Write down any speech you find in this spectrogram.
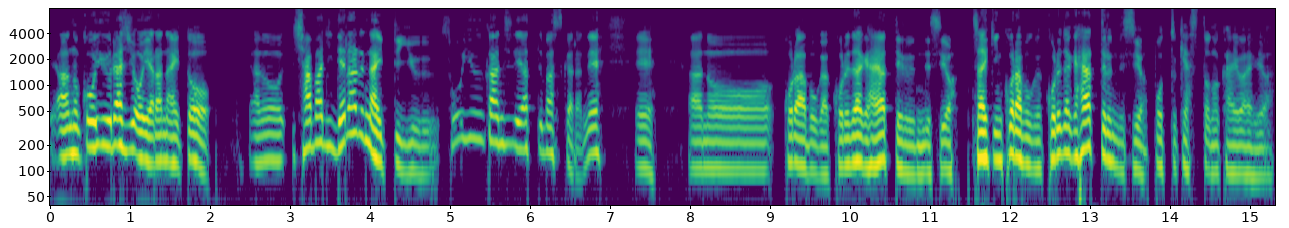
ーあの、こういうラジオをやらないと、あの、シャバに出られないっていう、そういう感じでやってますからね。えーあのーコラボがこれだけ流行ってるんですよ。最近コラボがこれだけ流行ってるんですよ。ポッドキャストの界隈では。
